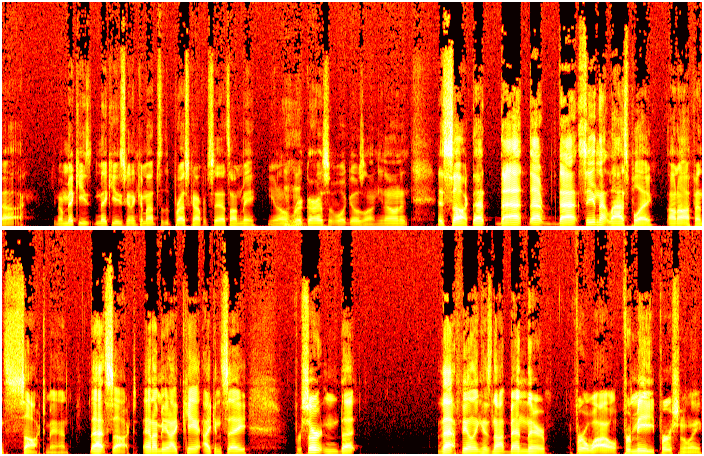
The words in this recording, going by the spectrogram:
uh, you know Mickey's Mickey's going to come out to the press conference and say that's on me. You know, Mm-hmm. regardless of what goes on. You know, and it it sucked. That that that that seeing that last play on offense sucked, man. That sucked. And I mean, I can't. I can say for certain that that feeling has not been there for a while for me personally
